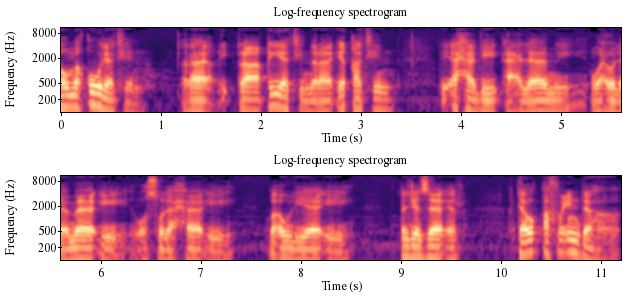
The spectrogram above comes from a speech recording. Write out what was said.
أو مقولة راقية رائقة لأحد أعلام وعلماء وصلحاء وأولياء الجزائر نتوقف عندها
